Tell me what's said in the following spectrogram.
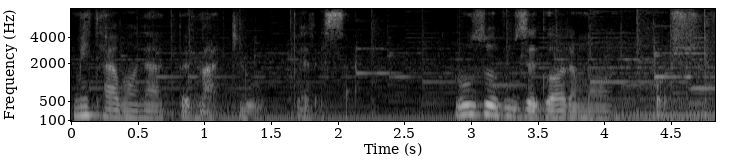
می‌تواند به مطلوب برسد. روز و روزگارمان خوش.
